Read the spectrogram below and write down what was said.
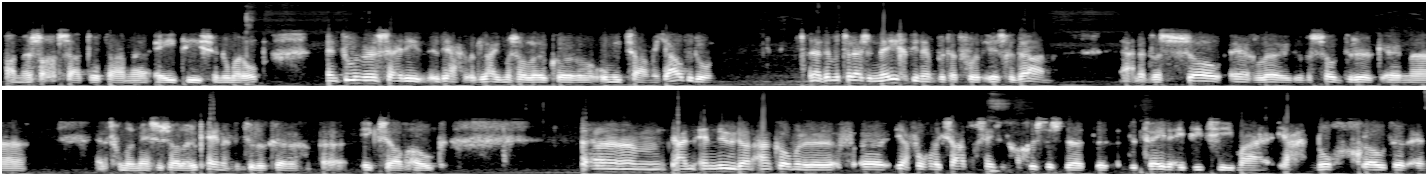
Van uh, salsa tot aan uh, ethisch, noem maar op. En toen zei hij, ja, het lijkt me zo leuk om iets samen met jou te doen. En dat hebben we in 2019 hebben we dat voor het eerst gedaan. Ja, dat was zo erg leuk. Dat was zo druk en, en dat vonden de mensen zo leuk. En natuurlijk ik zelf ook. Ja, en, en, nu dan aankomende, uh, ja, volgende week zaterdag 27 augustus de, de, de, tweede editie, maar ja, nog groter en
